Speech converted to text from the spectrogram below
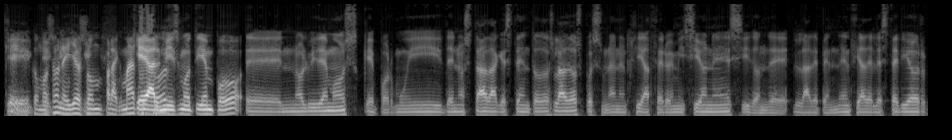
que, como son ellos, son pragmáticos. Que al mismo tiempo, eh, no olvidemos que por muy denostada que esté en todos lados, pues una energía cero emisiones y donde la dependencia del exterior,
